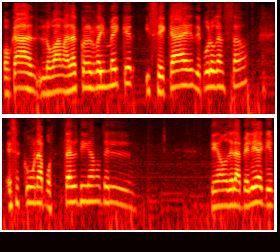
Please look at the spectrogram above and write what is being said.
Okada lo va a matar con el Rainmaker y se cae de puro cansado. Esa es como una postal, digamos, del digamos de la pelea que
